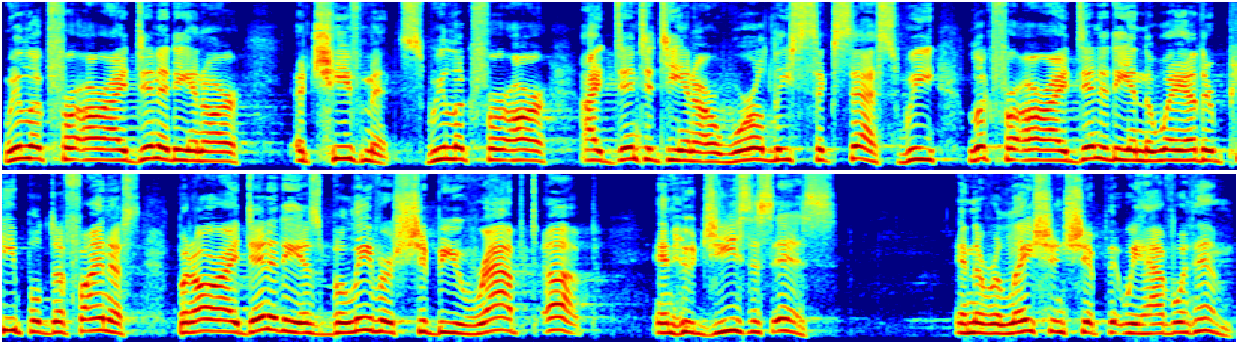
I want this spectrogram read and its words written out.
We look for our identity in our achievements. We look for our identity in our worldly success. We look for our identity in the way other people define us. But our identity as believers should be wrapped up in who Jesus is, in the relationship that we have with Him.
